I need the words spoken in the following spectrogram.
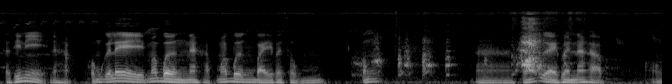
แต่ที่นี่นะครับ ผมก็เลยมาเบิงนะครับ มาเบิงใบผสมของอของเอื่อยเพิ่นนะครับ ของ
